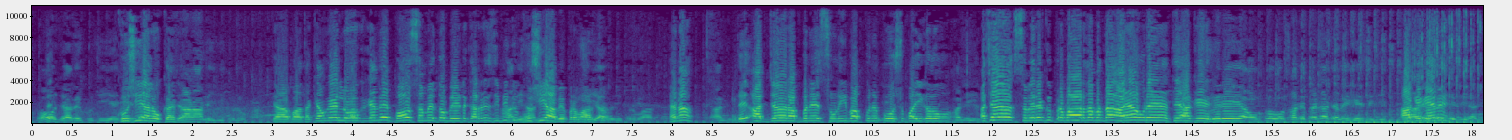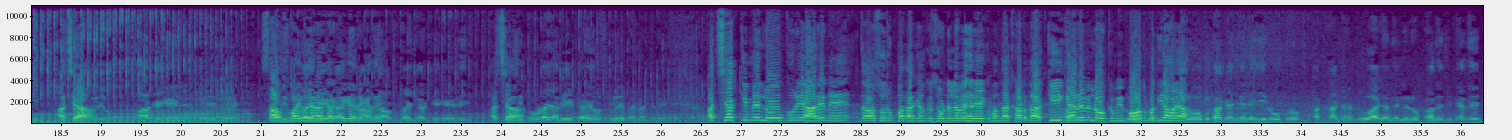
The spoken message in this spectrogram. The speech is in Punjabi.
ਬਹੁਤ ਜ਼ਿਆਦਾ ਖੁਸ਼ੀ ਹੈ ਜੀ। ਖੁਸ਼ੀ ਆ ਲੋਕਾਂ 'ਚ। ਟਿਕਾਣਾ ਨਹੀਂ ਜੀ। ਕੀ ਬਾਤ ਹੈ ਕਿਉਂਕਿ ਲੋਕ ਕਹਿੰਦੇ ਬਹੁਤ ਸਮੇਂ ਤੋਂ ਵੇਟ ਕਰ ਰਹੇ ਸੀ ਵੀ ਹਾਂਜੀ, ਕੋਈ ਖੁਸ਼ੀ ਹਾਂਜੀ, ਆਵੇ ਪਰਿਵਾਰ ਖੁਸ਼ੀ ਆਵੇ 'ਚ ਜੀ ਪਰਿਵਾਰ 'ਚ। ਹੈਨਾ ਹਾਂਜੀ। ਤੇ ਅੱਜ ਰੱਬ ਨੇ ਸੁਣੀ ਬਾਪੂ ਨੇ ਪੋਸਟ ਪਾਈ ਕਦੋਂ? ਹਾਂਜੀ। ਅੱਛਾ ਸਵੇਰੇ ਕੋਈ ਪਰਿਵਾਰ ਦਾ ਬੰਦਾ ਆਇਆ ਉਰੇ ਇੱਥੇ ਆ ਕੇ? ਸਵੇਰੇ ਆਉਣ ਤੋਂ ਸਾਡੇ ਪਹਿਲਾਂ ਚਲੇ ਗਏ ਸੀ ਜੀ। ਆ ਕੇ ਗਏ ਨੇ? ਹਾਂਜੀ। ਅੱਛਾ। ਸਵੇਰੇ ਆ ਕੇ ਗਏ ਨੇ ਸਵੇਰੇ ਸਵੇਰੇ। ਸਾਫ਼ ਸਫ਼ਾਈ ਵਗੈਰਾ ਕਰਕੇ ਗਏ ਨੇ ਕਹਿੰਦੇ? ਸਾਫ਼ ਸਫ਼ਾਈ ਕਰਕੇ ਗਏ ਨੇ ਜੀ। ਅੱਛਾ। ਅਸੀਂ ਥੋੜਾ ਜਿਹਾ ਲੇਟ ਆਏ ਉਹ ਸਵੇਰੇ ਪਹਿਲਾਂ ਚਲੇ ਗਏ। ਅੱਛਾ ਕਿਵੇਂ ਲੋਕ ਉਰੇ ਆ ਰਹੇ ਨੇ? ਤਾਂ ਤੁਹਾਨੂੰ ਪਤਾ ਕਿਉਂਕਿ ਤੁਹਾਡੇ ਲਵੇ ਹਰੇਕ ਬੰਦਾ ਖੜਦਾ। ਕੀ ਕਹਿ ਰਹੇ ਨੇ ਲੋਕ ਵੀ? ਬਹੁਤ ਵਧੀਆ ਹੋਇਆ। ਲੋਕ ਤਾਂ ਕਹਿੰਦੇ ਨੇ ਜੀ ਲੋਕ ਅੱਖਾਂ 'ਚ ਹੰਝੂ ਆ ਜਾਂਦੇ ਨੇ ਲੋਕਾਂ ਦੇ ਚ। ਕਹਿੰਦੇ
